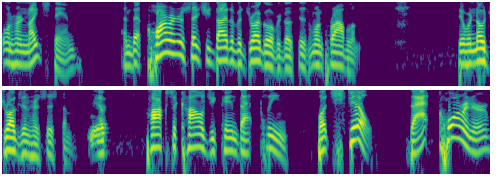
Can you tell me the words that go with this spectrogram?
on her nightstand, and the coroner said she died of a drug overdose. There's one problem. There were no drugs in her system yep. toxicology came back clean. But still, that coroner,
